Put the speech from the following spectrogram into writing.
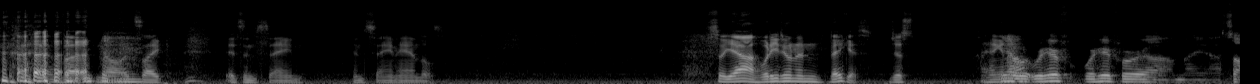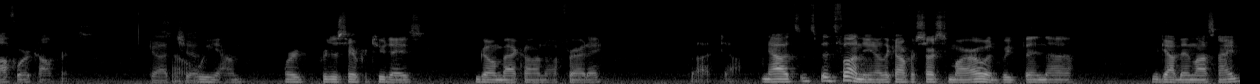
but no, it's like, it's insane, insane handles. So yeah, what are you doing in Vegas? Just hanging yeah, out. We're, we're here. For, we're here for uh, my uh, software conference. Gotcha. So we um, we're we're just here for two days. I'm going back on uh, Friday. But uh, now it's, it's it's fun. You know, the conference starts tomorrow, and we've been uh, we got in last night,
